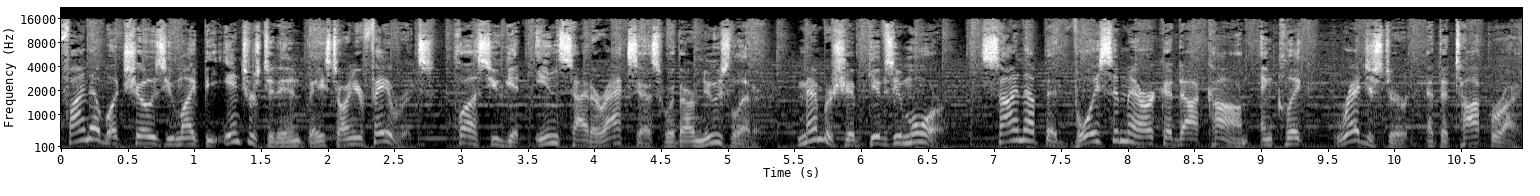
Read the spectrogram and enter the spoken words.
Find out what shows you might be interested in based on your favorites. Plus, you get insider access with our newsletter. Membership gives you more. Sign up at voiceamerica.com and click register at the top right.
